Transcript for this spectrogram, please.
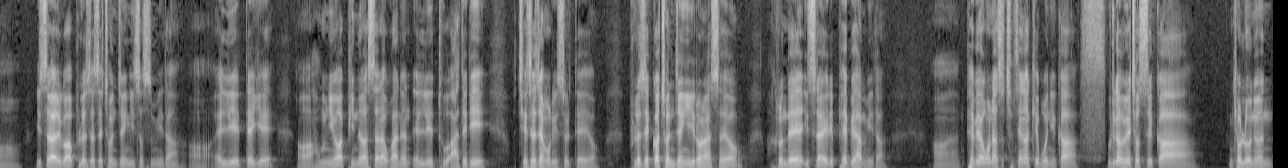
어, 이스라엘과 블레셋의 전쟁이 있었습니다. 어, 엘리의 때에 어, 홈리와 비느하사라고 하는 엘리의 두 아들이 제사장으로 있을 때예요. 블레셋과 전쟁이 일어났어요. 그런데 이스라엘이 패배합니다. 어, 패배하고 나서 참 생각해 보니까 우리가 왜 졌을까? 결론은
